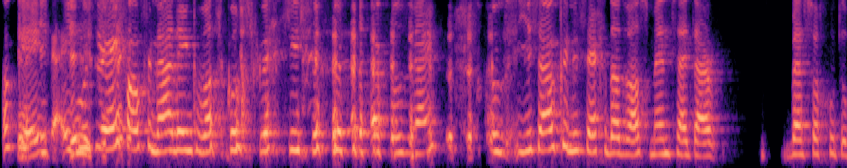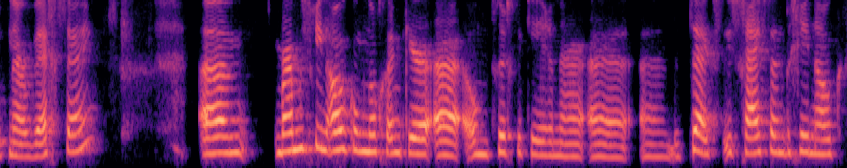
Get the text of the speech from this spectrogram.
Oké, okay, ik moet hier even over nadenken wat de consequenties daarvan zijn. Want je zou kunnen zeggen dat we als mensheid daar best wel goed op naar weg zijn. Um, maar misschien ook om nog een keer uh, om terug te keren naar uh, uh, de tekst. U schrijft aan het begin ook.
